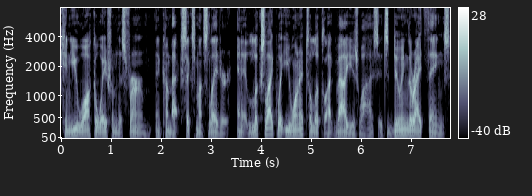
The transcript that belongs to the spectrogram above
can you walk away from this firm and come back six months later and it looks like what you want it to look like values wise? It's doing the right things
